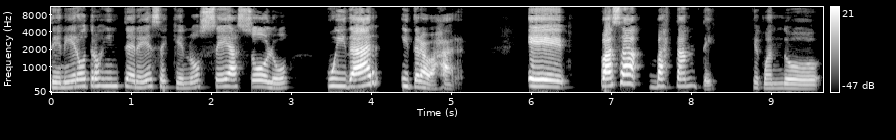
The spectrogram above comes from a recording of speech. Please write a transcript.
tener otros intereses que no sea solo cuidar y trabajar. Eh, pasa bastante que cuando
